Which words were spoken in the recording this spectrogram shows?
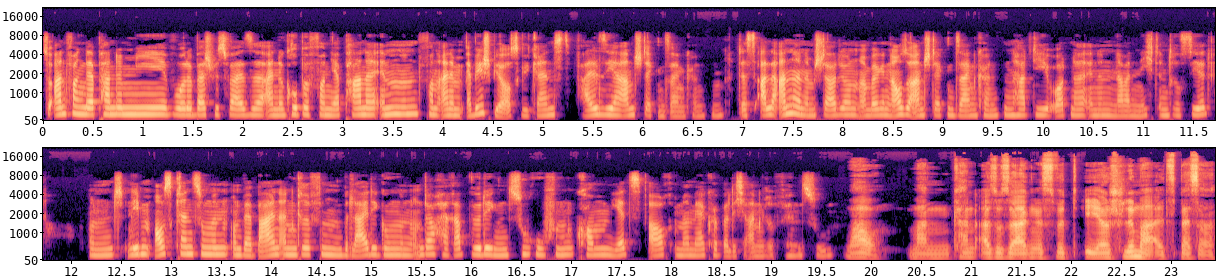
Zu Anfang der Pandemie wurde beispielsweise eine Gruppe von JapanerInnen von einem RB-Spiel ausgegrenzt, weil sie ja ansteckend sein könnten. Dass alle anderen im Stadion aber genauso ansteckend sein könnten, hat die OrdnerInnen aber nicht interessiert. Und neben Ausgrenzungen und verbalen Angriffen, Beleidigungen und auch herabwürdigen Zurufen kommen jetzt auch immer mehr körperliche Angriffe hinzu. Wow, man kann also sagen, es wird eher schlimmer als besser.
